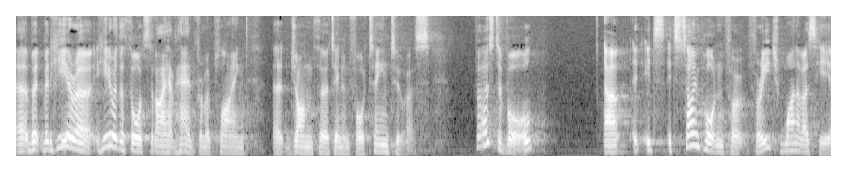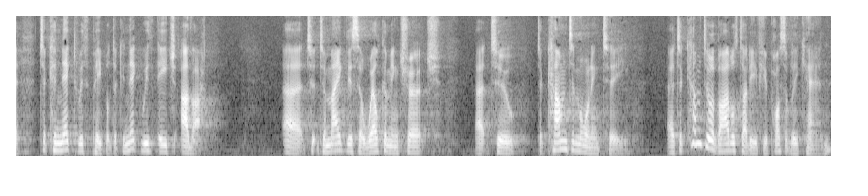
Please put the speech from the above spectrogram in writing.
Uh, but but here, are, here are the thoughts that I have had from applying uh, John 13 and 14 to us. First of all, uh, it, it's, it's so important for, for each one of us here to connect with people, to connect with each other, uh, to, to make this a welcoming church, uh, to, to come to morning tea, uh, to come to a Bible study if you possibly can,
